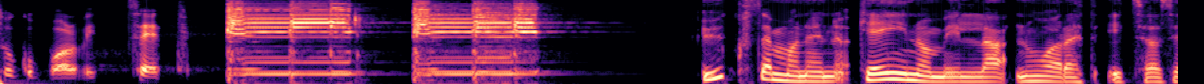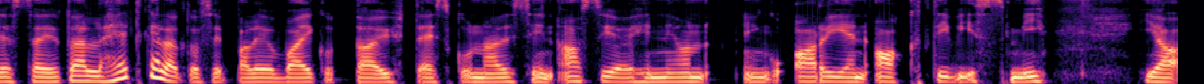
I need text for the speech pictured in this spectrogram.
Sukupolvi Z. Yksi semmoinen keino, millä nuoret itse asiassa jo tällä hetkellä tosi paljon vaikuttaa yhteiskunnallisiin asioihin, niin on niin kuin arjen aktivismi. Ja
